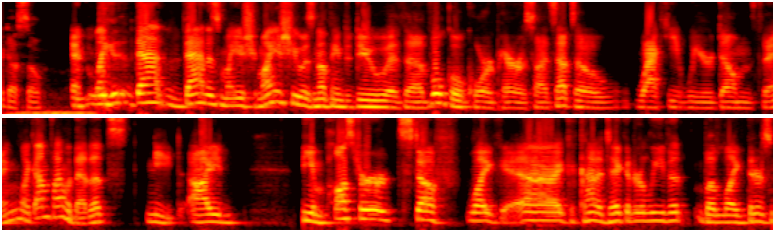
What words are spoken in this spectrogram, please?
I guess so and like that that is my issue. My issue has nothing to do with uh, vocal cord parasites. That's a wacky weird dumb thing. Like i'm fine with that. That's neat. I the imposter stuff like uh, i could kind of take it or leave it but like there's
